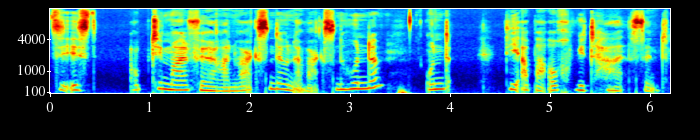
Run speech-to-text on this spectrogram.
Sie ist optimal für heranwachsende und erwachsene Hunde und die aber auch vital sind.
